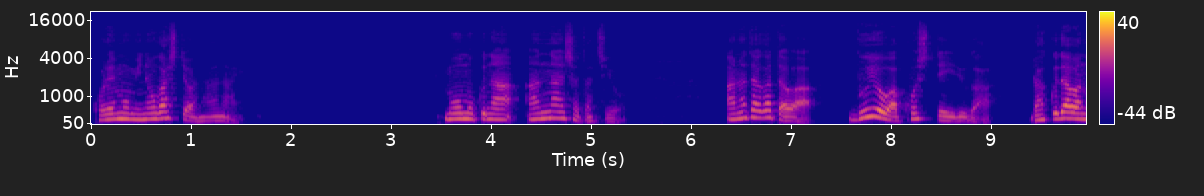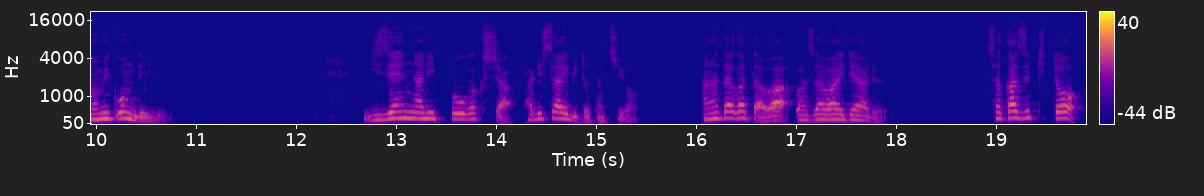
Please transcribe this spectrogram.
これも見逃してはならない。盲目な案内者たちよ。あなた方は、武与は越しているが、ラクダは飲み込んでいる。偽善な立法学者、パリサイ人たちよ。あなた方は災いである。杯と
